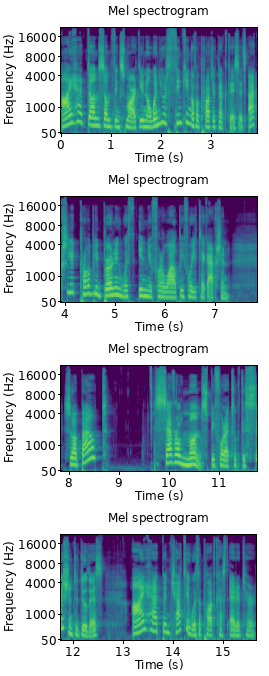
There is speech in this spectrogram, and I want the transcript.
I had done something smart. You know, when you're thinking of a project like this, it's actually probably burning within you for a while before you take action. So, about several months before I took decision to do this, I had been chatting with a podcast editor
